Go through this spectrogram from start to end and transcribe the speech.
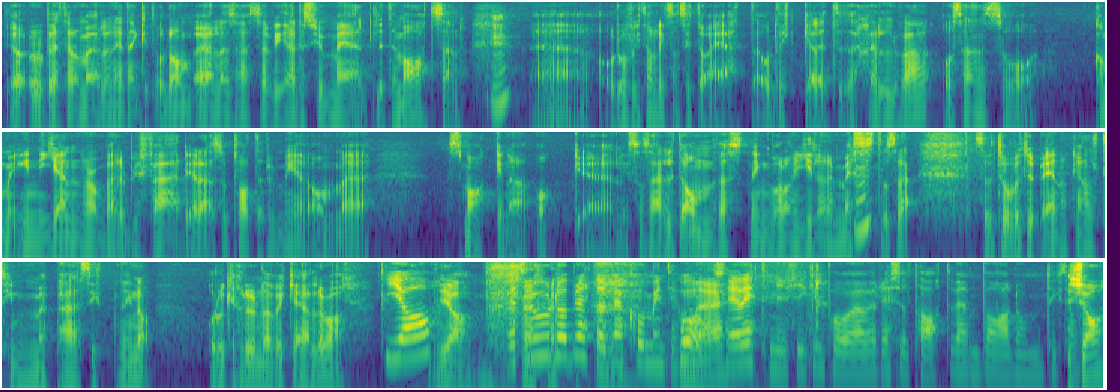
Jag berättade om ölen helt enkelt. Och de ölen så serverades ju med lite mat sen. Mm. Eh, och då fick de liksom sitta och äta och dricka lite själva. Och sen så kom jag in igen när de började bli färdiga där, så pratade vi mer om eh, smakerna och eh, liksom så här, lite omröstning, vad de gillade mest Mm. och sådär. Så det tog väl typ en och en halv timme per sittning då. Och då kanske du undrar vilka det var? Ja, Ja, jag tror du har berättat men jag kommer inte ihåg. Nej. Så jag är jättenyfiken på resultatet, vem vad de tyckte om. ja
